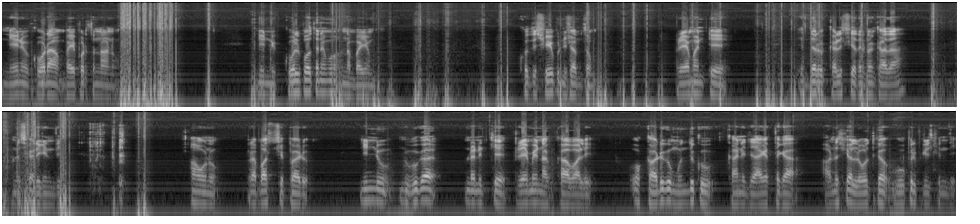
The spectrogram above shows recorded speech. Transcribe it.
నేను కూడా భయపడుతున్నాను. నిన్ను కోల్పోతానేమో అన్న భయం. కొద్దిసేపు నిశ్శబ్దం. ప్రేమంటే ఇద్దరు కలిసి ఎదగడం కాదా? మనసు అడిగింది. అవును ప్రభాస్ చెప్పాడు. నిన్ను నువ్వుగా ఉండనిచ్చే ప్రేమే నాకు కావాలి. ఒక్క అడుగు ముందుకు కానీ జాగ్రత్తగా అనుష్క లోతుగా ఊపిరి పీల్చింది.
